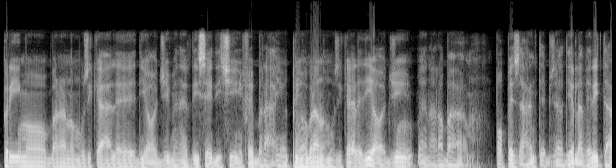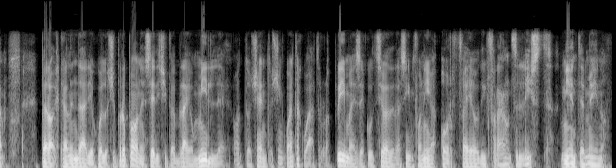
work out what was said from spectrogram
primo brano musicale di oggi, venerdì 16 febbraio. Il primo brano musicale di oggi è una roba po' pesante, bisogna dire la verità, però il calendario quello ci propone, 16 febbraio 1854, la prima esecuzione della sinfonia Orfeo di Franz Liszt, niente meno.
